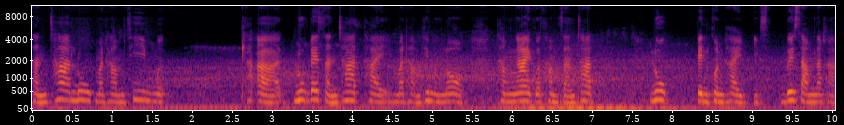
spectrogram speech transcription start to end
สัญชาติลูกมาทำที่เมืองลูกได้สัญชาติไทยมาทำที่เมืองนอกทำง่ายกว่าทำสัญชาติลูกเป็นคนไทยอีกด้วยซ้ำนะคะ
